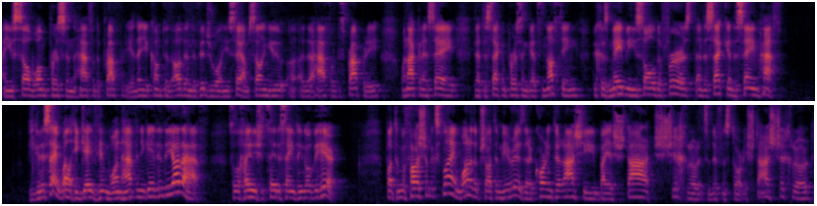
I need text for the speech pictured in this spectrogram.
and you sell one person half of the property, and then you come to the other individual and you say, "I'm selling you uh, the half of this property," we're not going to say that the second person gets nothing because maybe he sold the first and the second the same half. You're going to say, "Well, he gave him one half and he gave him the other half." So the Khairi should say the same thing over here. But the Mefarshim explain, one of the pshatim here is that according to Rashi, by a star shichrur, it's a different story. Star shichrur,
